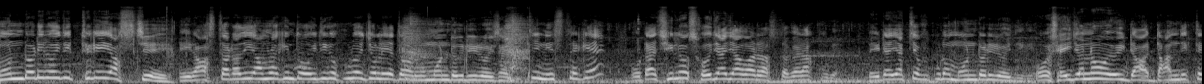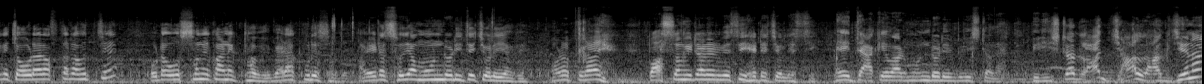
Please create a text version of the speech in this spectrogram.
মন্ডরির ওই দিক থেকেই আসছে। এই রাস্তাটা দিয়ে আমরা কিন্তু ওই দিকে পুরো চলে যেতে পারব মন্ডরির ওই সাইড নিচ থেকে ওটা ছিল সোজা যাওয়ার রাস্তা, ব্যারাকপুরে। এইটা যাচ্ছে পুরো মন্ডরির ওই দিকে। ও সেই জন্য ওই ডান দিক থেকে চওড়া রাস্তাটা হচ্ছে, ওটা ওর সঙ্গে কানেক্ট হবে, ব্যারাকপুরের সাথে। আর এটা সোজা মন্ডরিতে চলে যাবে। আমরা প্রায় পাঁচশো মিটারের বেশি হেঁটে চলে এসেছি। এই দেখ এবার মন্ডরির ব্রিজটা দেখ। ব্রিজটা যা লাগছে না,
